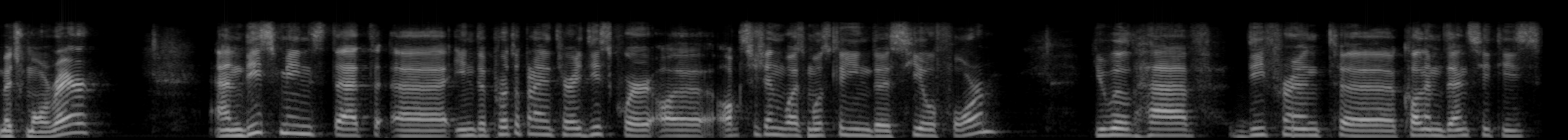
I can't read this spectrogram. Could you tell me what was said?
much more rare. And this means that uh, in the protoplanetary disk where uh, oxygen was mostly in the CO form, you will have different uh, column densities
